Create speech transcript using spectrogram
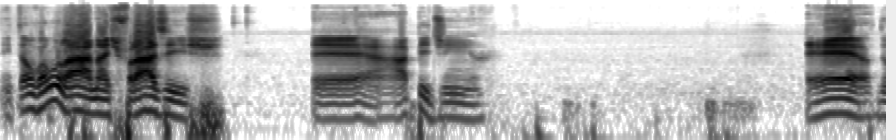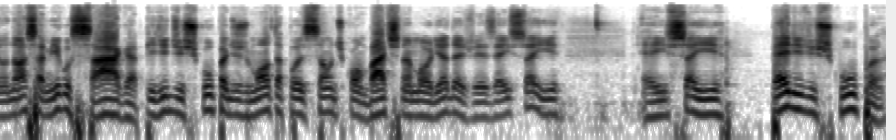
Então vamos lá nas frases é, rapidinho. É, do nosso amigo Saga. Pedir desculpa desmonta a posição de combate na maioria das vezes. É isso aí. É isso aí. Pede desculpa.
